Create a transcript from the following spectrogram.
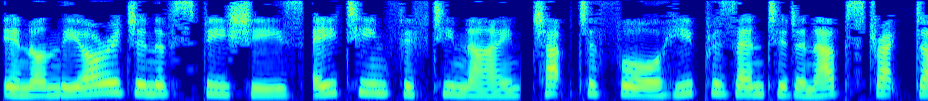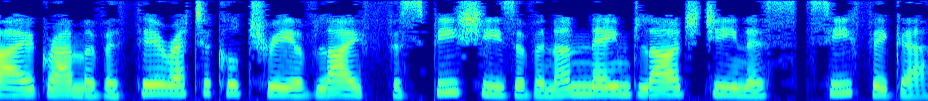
In On the Origin of Species 1859, Chapter 4 he presented an abstract diagram of a theoretical tree of life for species of an unnamed large genus see figure.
